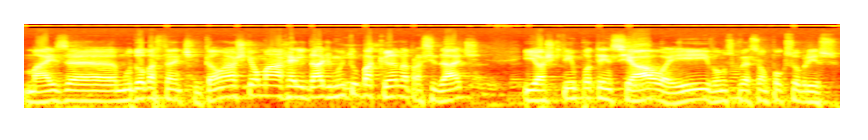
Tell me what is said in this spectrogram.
mas é, mudou bastante. Então, eu acho que é uma realidade muito bacana para a cidade e acho que tem um potencial aí, vamos conversar um pouco sobre isso.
